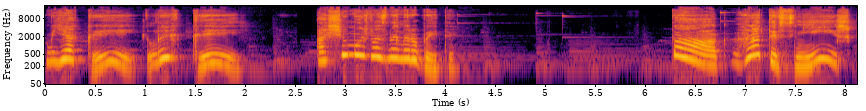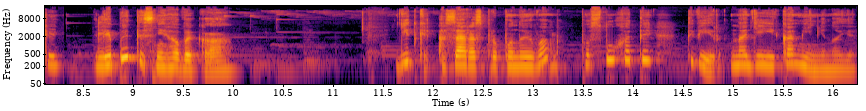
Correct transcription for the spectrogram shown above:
м'який, легкий. А що можна з ними робити? Так, грати в сніжки, ліпити сніговика. Дітки, а зараз пропоную вам послухати твір Надії Камініної,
